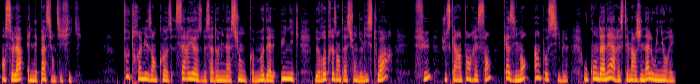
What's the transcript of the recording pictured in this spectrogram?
En cela, elle n'est pas scientifique. Toute remise en cause sérieuse de sa domination comme modèle unique de représentation de l'histoire fut, jusqu'à un temps récent, quasiment impossible, ou condamnée à rester marginale ou ignorée.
